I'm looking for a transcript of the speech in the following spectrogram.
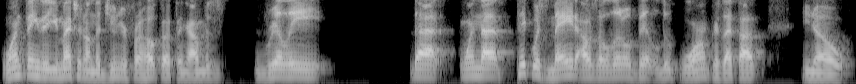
one thing that you mentioned on the Junior Fehoko thing, I was really that when that pick was made, I was a little bit lukewarm because I thought, you know,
